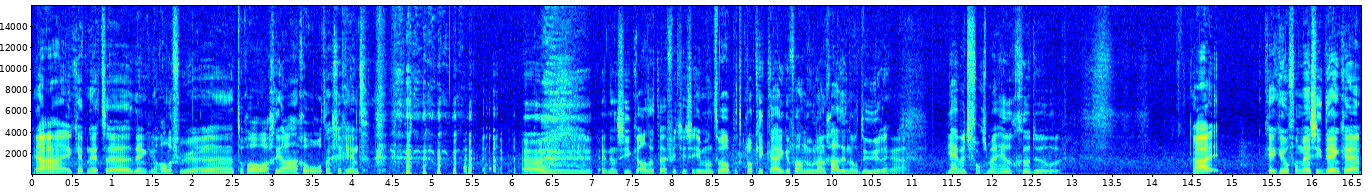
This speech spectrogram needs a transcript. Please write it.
Ja, ik heb net uh, denk ik een half uur uh, toch al achter je aangehold en gerend. en dan zie ik altijd eventjes iemand wel op het klokje kijken van hoe lang gaat dit nog duren. Ja. Jij bent volgens mij heel geduldig. Nou, kijk, heel veel mensen die denken,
